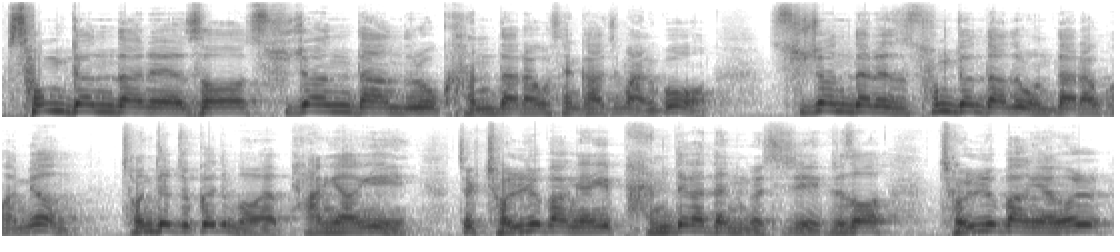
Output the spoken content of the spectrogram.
송전단에서 수전단으로 간다라고 생각하지 말고 수전단에서 송전단으로 온다라고 하면 전제 조건이 뭐야? 방향이 즉 전류 방향이 반대가 되는 것이지. 그래서 전류 방향을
